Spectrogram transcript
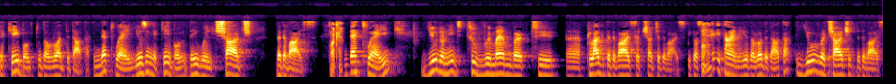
the cable to download the data. In that way, using a cable, they will charge the device. Okay. That way, you don't need to remember to uh, plug the device or charge the device because anytime you download the data, you recharge the device.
